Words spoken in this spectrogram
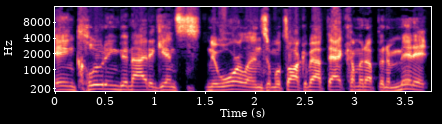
including tonight against New Orleans, and we'll talk about that coming up in a minute.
